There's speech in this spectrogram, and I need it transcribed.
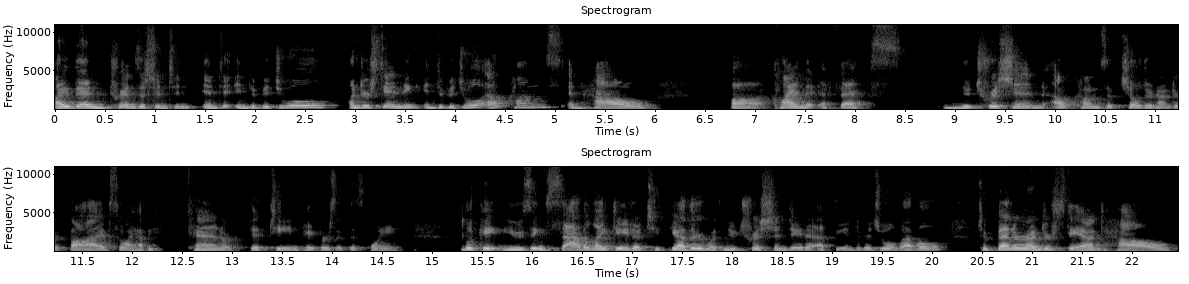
I then transitioned in, into individual understanding individual outcomes and how uh, climate affects nutrition outcomes of children under five. So I have 10 or 15 papers at this point looking using satellite data together with nutrition data at the individual level to better understand how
